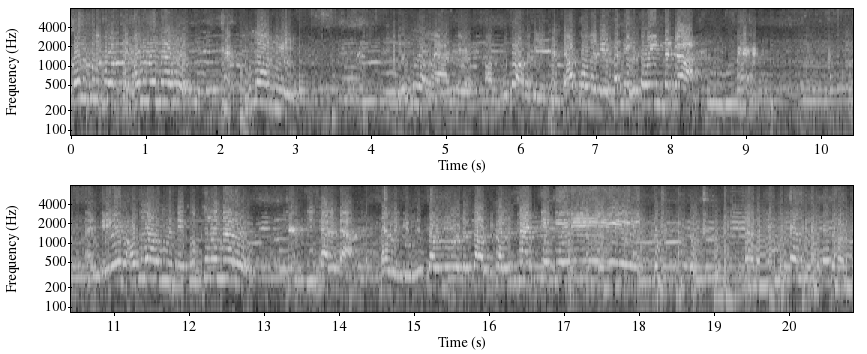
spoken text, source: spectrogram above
కొడుకులకు ఒక్క చదువున్న అన్నాడు. కుమారుని ఎందువల్ల అంటే ఆ భూతావతి శాపం అనేది సన్నిహితమైందట. అంటే రాజులా Narada, Namajim, the Tamu, the Tamu, the Tamu, the Tamu, the Tamu, the Tamu,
